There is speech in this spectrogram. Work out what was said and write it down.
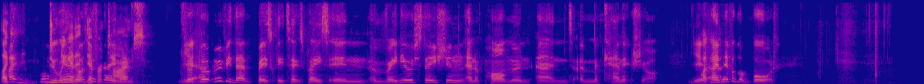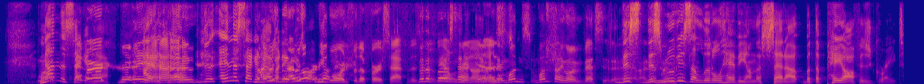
like I- well, doing yeah, it at different say, like, times. For, Yeah. for a movie that basically takes place in a radio station, an apartment, and a mechanic shop, yeah. like I never got bored. Not in the second Ever? half. yeah. I- in the second I half, I didn't I was pretty bored. bored for the first half of this For the movie. first half, yeah. But honest. then once once I got invested in this it, this just- movie's a little heavy on the setup, but the payoff is great.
